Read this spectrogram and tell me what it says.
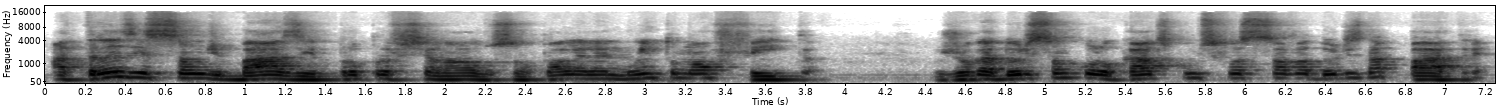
a transição de base para o profissional do São Paulo é muito mal feita. Os jogadores são colocados como se fossem salvadores da pátria.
